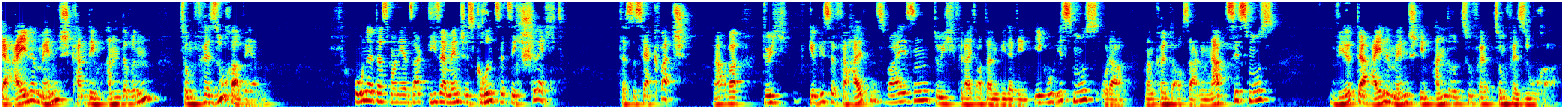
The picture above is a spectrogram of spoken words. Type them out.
der eine Mensch kann dem anderen zum Versucher werden. Ohne dass man jetzt sagt, dieser Mensch ist grundsätzlich schlecht. Das ist ja Quatsch. Ja, aber durch gewisse Verhaltensweisen, durch vielleicht auch dann wieder den Egoismus oder man könnte auch sagen Narzissmus, wird der eine Mensch dem anderen zu, zum Versucher.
